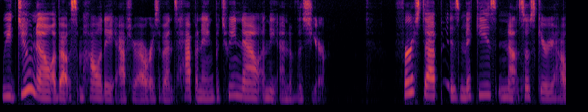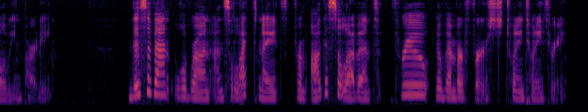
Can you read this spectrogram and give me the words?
We do know about some holiday after hours events happening between now and the end of this year. First up is Mickey's Not So Scary Halloween Party. This event will run on select nights from August 11th through November 1st, 2023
